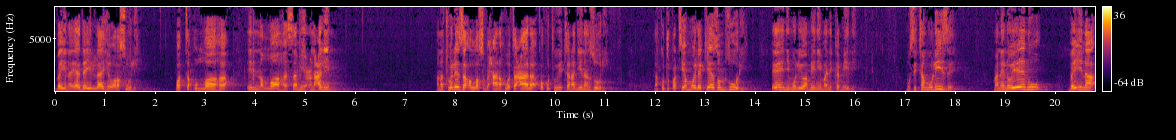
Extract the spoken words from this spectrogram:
baina yaday Allahi wa rasulihi wattaqullaha inna Allaha samii'un alim anatueleza Allah subhanahu wa ta'ala kwa kutuita na jina nzuri na kutupatia mwelekezo mzuri. Enyi mlioamini imani kamili msitangulize maneno yenu baina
